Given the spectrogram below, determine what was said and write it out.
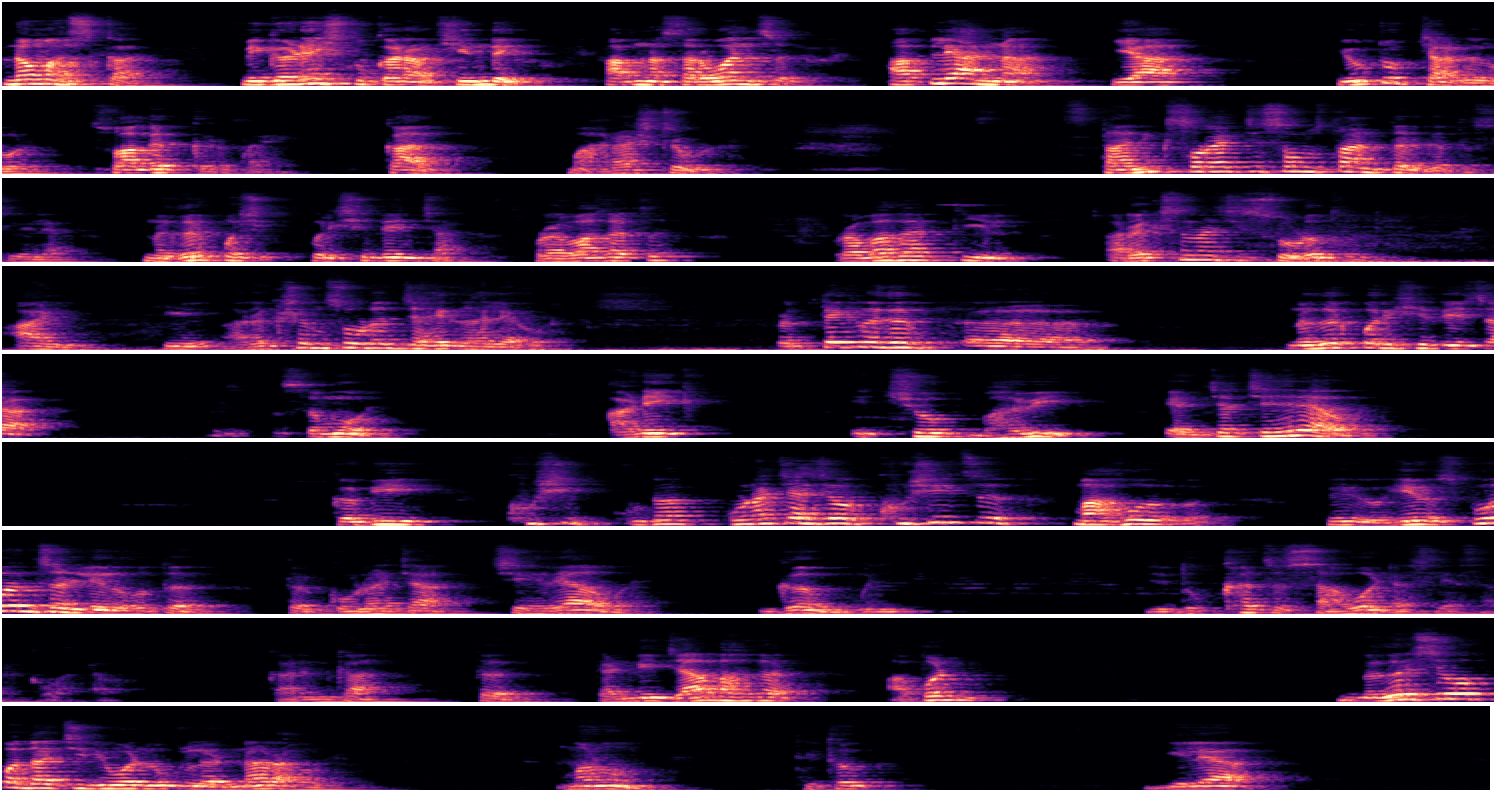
नमस्कार. मी गणेश तुकाराम शिंदे. आपणा सर्वांचं आपल्या अण्णा या यूट्यूब चॅनलवर स्वागत करत आहे. काल महाराष्ट्रभर स्थानिक स्वराज्य संस्था अंतर्गत असलेल्या नगर पश परिषदेच्या प्रभागाचं प्रभागातील आरक्षणाची सोडत होती. आणि ही आरक्षण सोडत जाहीर झाल्यावर प्रत्येक नगर नगर परिषदेच्या समोर अनेक इच्छुक भावी यांच्या चेहऱ्यावर कभी खुशी कुणा कुणाच्या ह्याच्यावर खुशीच माहो हे हे स्फुरण चढलेलं होतं तर कोणाच्या चेहऱ्यावर गम म्हणजे दुःखाचं सावट असल्यासारखं वातावरण. कारण का? तर त्यांनी ज्या भागात आपण नगरसेवक पदाची निवडणूक लढणार आहोत. म्हणून तिथं गेल्या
